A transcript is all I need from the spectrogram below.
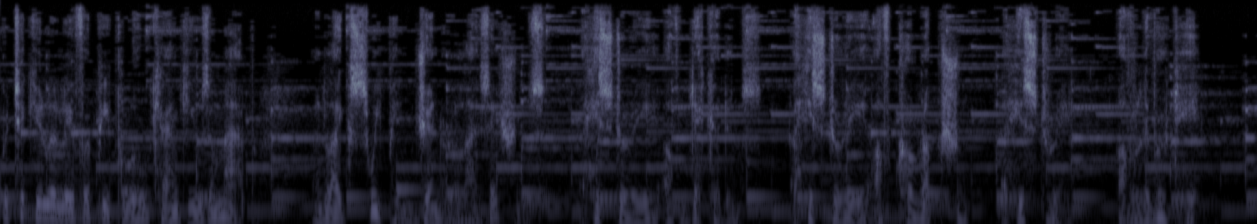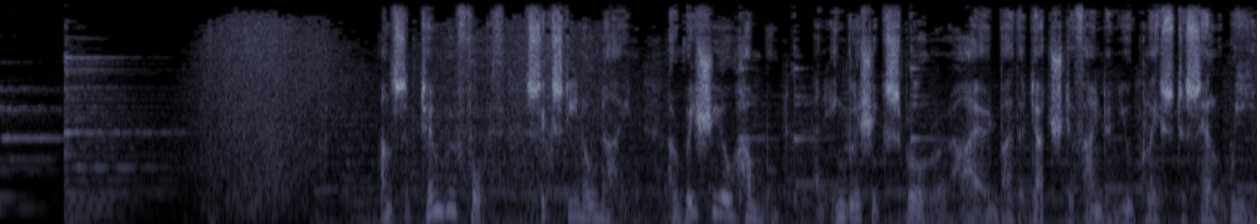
particularly for people who can't use a map, and like sweeping generalizations, a history of decadence, a history of corruption, a history of liberty. On September 4th, 1609, Horatio Humboldt, English explorer hired by the Dutch to find a new place to sell weed,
